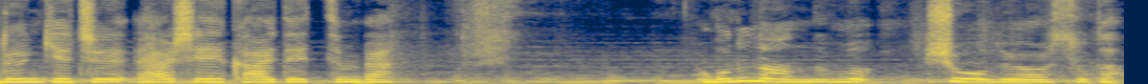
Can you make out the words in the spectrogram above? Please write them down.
Dün gece her şeyi kaydettim ben. Bunun anlamı şu oluyor Suda.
